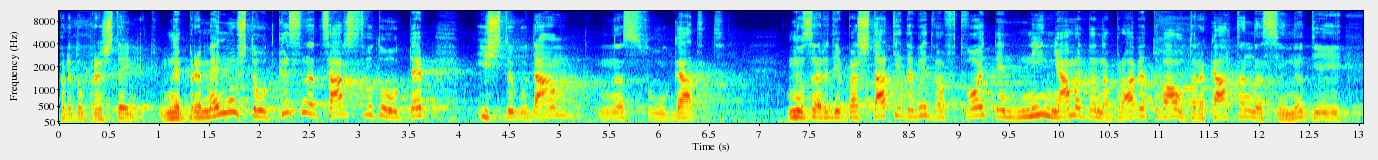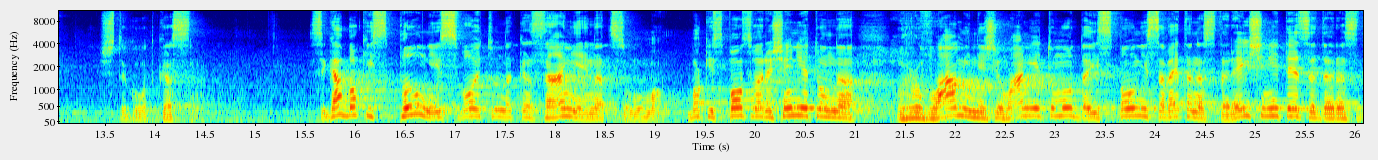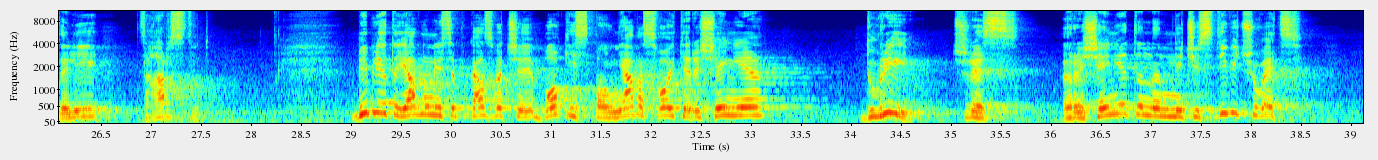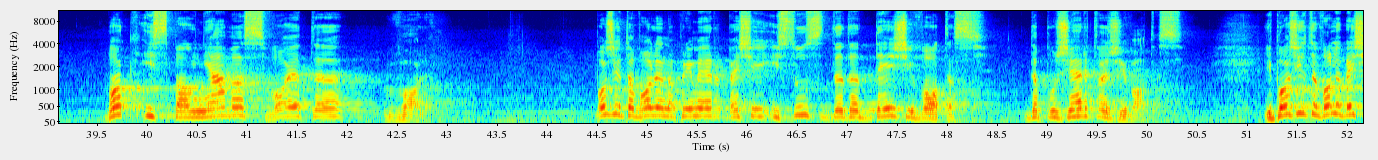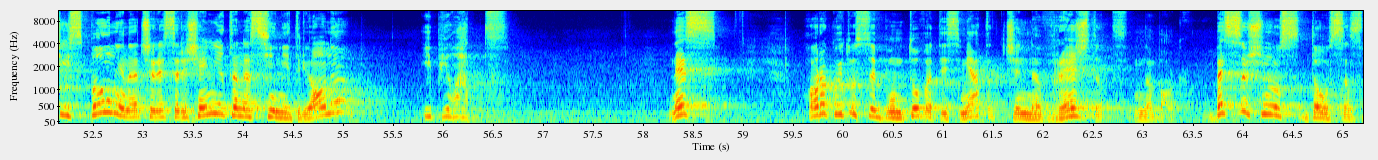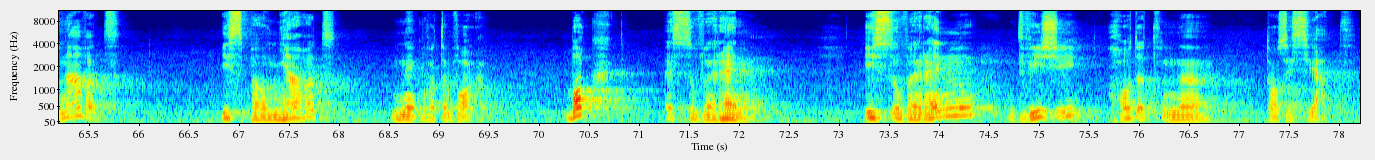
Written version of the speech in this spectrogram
Предупреждението. Непременно ще откъсна царството от теб и ще го дам на слугата но заради баща ти Давид в твоите дни няма да направя това от ръката на сина ти, ще го откъсна. Сега Бог изпълни своето наказание над Соломон. Бог използва решението на Ровлам и нежеланието му да изпълни съвета на старейшините, за да раздели царството. Библията явно ни се показва, че Бог изпълнява своите решения дори чрез решенията на нечестиви човеци. Бог изпълнява своята воля. Божията воля, например, беше Исус да даде живота си, да пожертва живота си. И Божията воля беше изпълнена чрез решенията на Синидриона и Пилат. Днес хора, които се бунтуват и смятат, че навреждат на Бога, без всъщност да осъзнават изпълняват Неговата воля. Бог е суверен и суверенно движи ходът на този свят.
